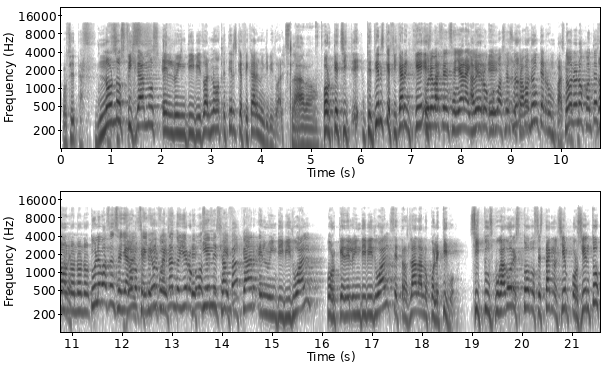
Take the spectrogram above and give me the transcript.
Cositas. No nos fijamos en lo individual, no, te tienes que fijar en lo individual. Claro. Porque si te, te tienes que fijar en qué. Tú le vas a enseñar a, Hierro eh, cómo hacer su no, trabajo. No, no interrumpas. No, no, no, contéstame. No, no, no, no. Tú le vas a enseñar al señor Fernando Hierro cómo hacer su tienes que chamba. fijar en lo individual porque de lo individual se traslada a lo colectivo. Si tus jugadores todos están al 100%,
